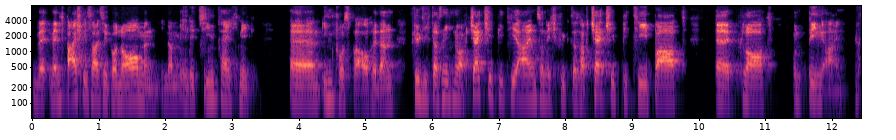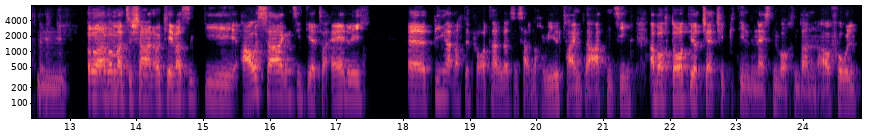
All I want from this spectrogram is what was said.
wenn, ich beispielsweise über Normen in der Medizintechnik ähm, Infos brauche, dann füge ich das nicht nur auf ChatGPT ein, sondern ich füge das auf ChatGPT, BART, äh, Claude und Bing ein. Hm. Um einfach Ja. mal zu schauen, okay, was sind die Aussagen, sind die etwa ähnlich? Äh, Bing hat noch den Vorteil, dass es halt noch Realtime-Daten sind, aber auch dort wird ChatGPT in den nächsten Wochen dann aufholen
